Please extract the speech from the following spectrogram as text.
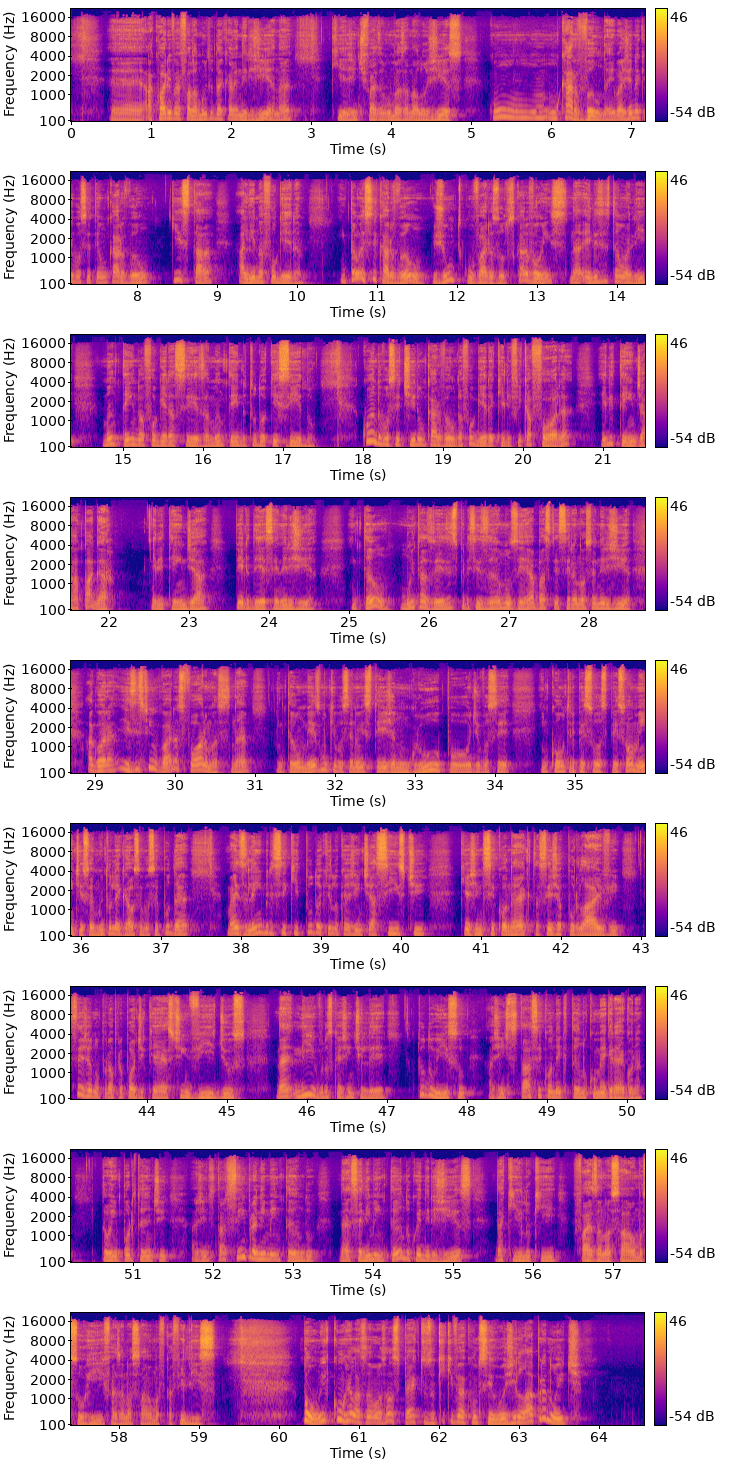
É, Aquário vai falar muito daquela energia, né? que a gente faz algumas analogias com um carvão. Né? Imagina que você tem um carvão que está ali na fogueira. Então esse carvão, junto com vários outros carvões, né, eles estão ali mantendo a fogueira acesa, mantendo tudo aquecido. Quando você tira um carvão da fogueira, que ele fica fora, ele tende a apagar, ele tende a perder essa energia. Então, muitas vezes precisamos reabastecer a nossa energia. Agora, existem várias formas, né? Então, mesmo que você não esteja num grupo onde você encontre pessoas pessoalmente, isso é muito legal se você puder, mas lembre-se que tudo aquilo que a gente assiste, que a gente se conecta, seja por live, seja no próprio podcast, em vídeos, né, livros que a gente lê, tudo isso a gente está se conectando com uma egrégora. Então é importante a gente estar sempre alimentando, né, se alimentando com energias daquilo que faz a nossa alma sorrir, faz a nossa alma ficar feliz. Bom, e com relação aos aspectos, o que, que vai acontecer hoje lá para a noite?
